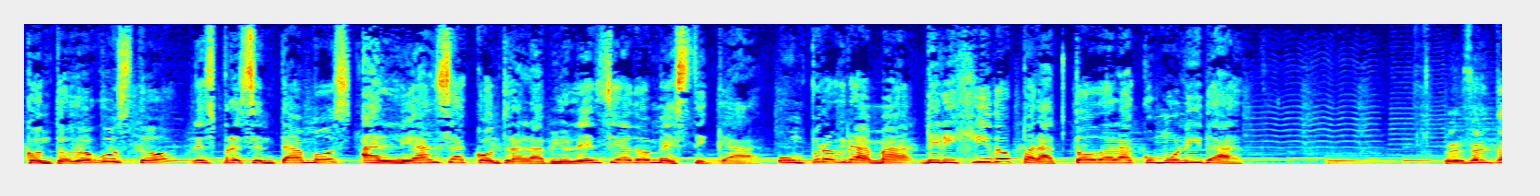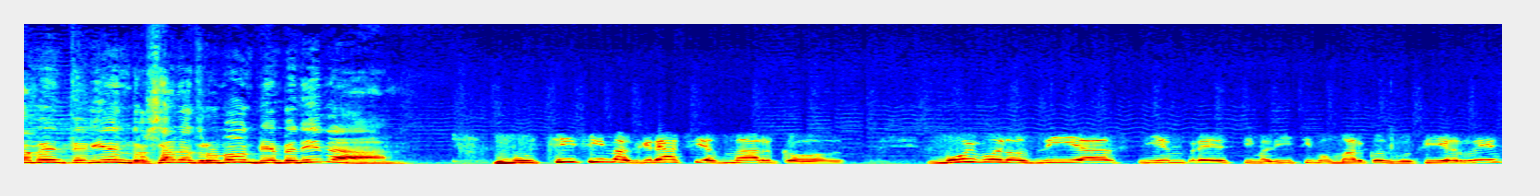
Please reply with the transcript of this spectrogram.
Con todo gusto les presentamos Alianza contra la Violencia Doméstica, un programa dirigido para toda la comunidad. Perfectamente bien, Rosana Drummond, bienvenida. Muchísimas gracias, Marcos. Muy buenos días, siempre estimadísimo Marcos Gutiérrez.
